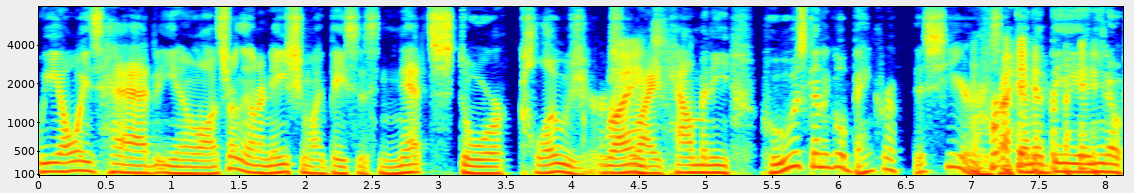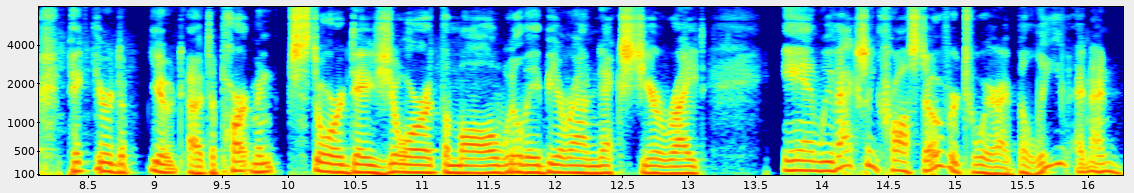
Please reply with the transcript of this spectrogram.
we always had, you know, certainly on a nationwide basis, net store closures, Right. How many? Who's going to go bankrupt this year? Is Right, it going to be, right. and you know, pick your de, you know uh, department store de jour at the mall? Will they be around next year? Right? And we've actually crossed over to where I believe, and I'm,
